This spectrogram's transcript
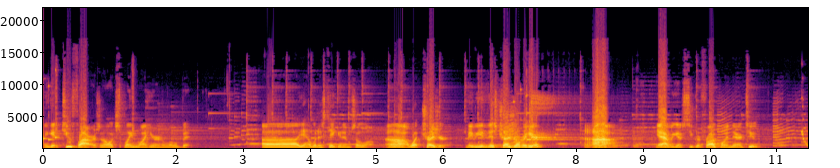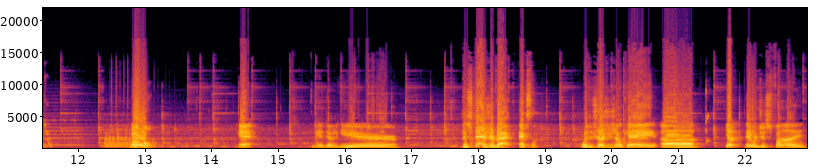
and get two flowers, and I'll explain why here in a little bit. Uh, yeah, what is taking him so long? Ah, what treasure? Maybe this treasure over here? Ah, yeah, we got a secret frog coin there, too. Boom! Yeah. We head down here. The stairs are back. Excellent. Were the treasures okay? Uh, yep, they were just fine.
